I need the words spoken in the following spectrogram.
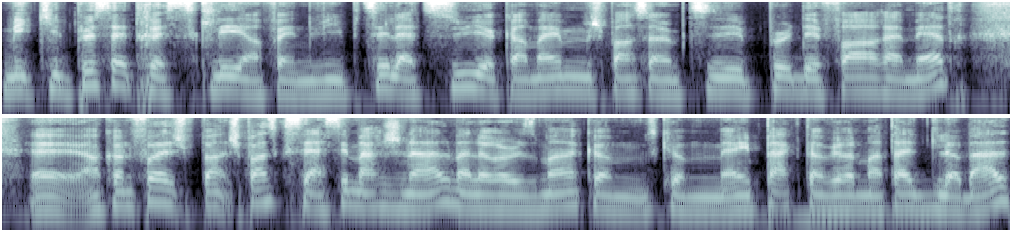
mais qu'il puisse être recyclé en fin de vie. Puis là-dessus, il y a quand même, je pense, un petit peu d'effort à mettre. Euh, encore une fois, je pense, je pense que c'est assez marginal, malheureusement, comme, comme impact environnemental global.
